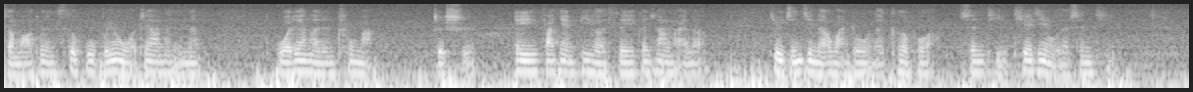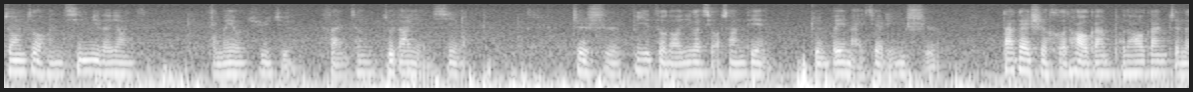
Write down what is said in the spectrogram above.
小矛盾似乎不用我这样的人呢，我这样的人出马。这时，A 发现 B 和 C 跟上来了，就紧紧地挽着我的胳膊，身体贴近我的身体，装作很亲密的样子。我没有拒绝，反正就当演戏了。这时，B 走到一个小商店，准备买些零食。大概是核桃干、葡萄干之类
